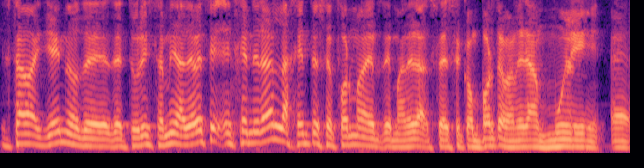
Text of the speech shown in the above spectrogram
estaba lleno de, de turistas. Mira, de vez en, en, general la gente se forma de, de manera, se, comporta de manera muy eh,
